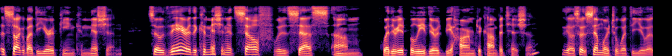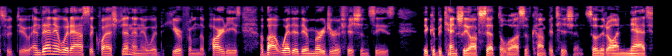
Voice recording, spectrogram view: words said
let's talk about the European Commission. So, there, the Commission itself would assess um, whether it believed there would be harm to competition you know, so similar to what the U.S. would do. And then it would ask the question, and it would hear from the parties about whether there are merger efficiencies that could potentially offset the loss of competition, so that on net,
